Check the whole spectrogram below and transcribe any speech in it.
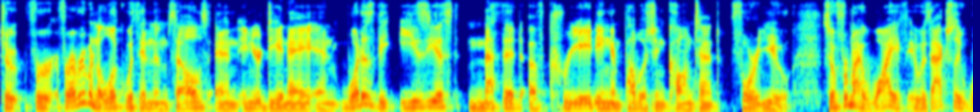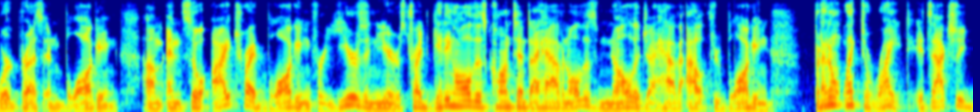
to for for everyone to look within themselves and in your DNA and what is the easiest method of creating and publishing content for you. So for my wife, it was actually WordPress and blogging. Um, and so I tried blogging for years and years, tried getting all this content I have and all this knowledge I have out through blogging but I don't like to write. It's actually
